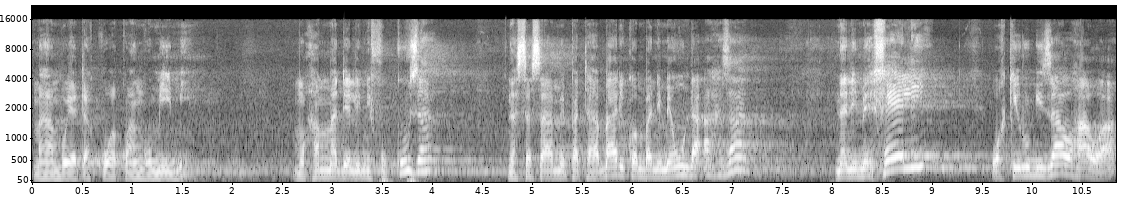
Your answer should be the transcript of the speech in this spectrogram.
mambo yatakuwa kwangu mimi. Muhammad alinifukuza na sasa amepata habari kwamba nimeunda Ahzab na nimefeli. Wakirudi zao hawa,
